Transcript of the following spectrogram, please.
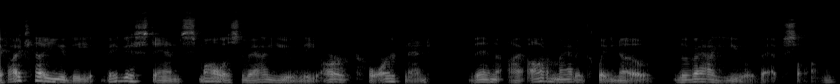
If I tell you the biggest and smallest value of the R coordinate, then I automatically know the value of epsilon.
